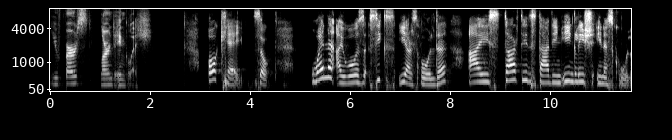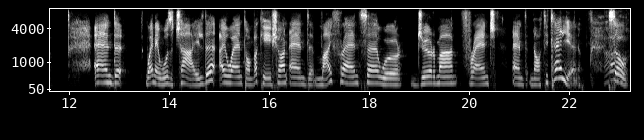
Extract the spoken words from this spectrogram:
you first learned English. Okay. So, when I was six years old, I started studying English in a school. And when I was a child, I went on vacation, and my friends uh, were German, French, and not Italian. Oh. So,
